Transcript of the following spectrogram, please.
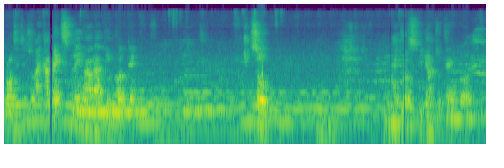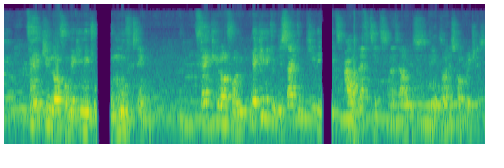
brought it in. So I can't explain how that thing got there. So I just began to thank God. Thank you, Lord, for making me to. Thank you, Lord, for making me to decide to kill it. I left it and all these things, all these cockroaches.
